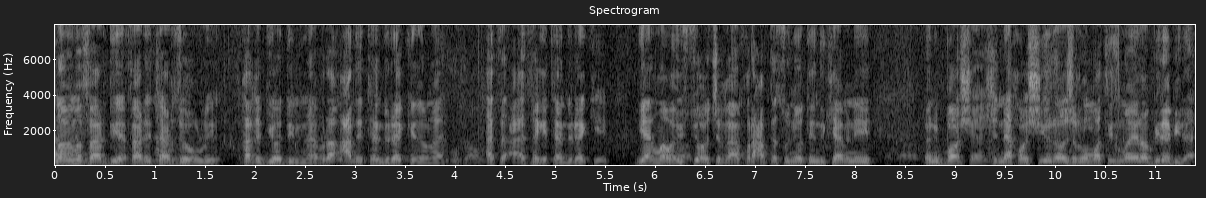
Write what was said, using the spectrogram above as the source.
نامه فردیه فردی ترژی اولی خاکی دیادی نه برا عادی تندورکی دانه. ات ات هک گرما و یستی آتش قرار خوره هفته سونیا تندی که منی منی یعنی باشه جن خوشی راج روماتیزم ایرا بیله بیله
